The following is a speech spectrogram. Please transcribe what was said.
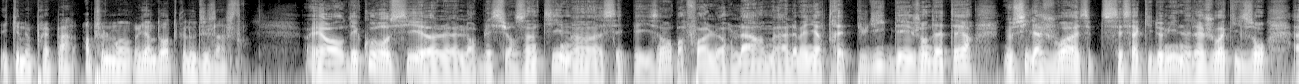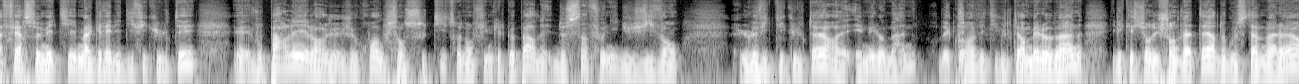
et qui ne préparent absolument rien d'autre que le désastre. On découvre aussi euh, leurs blessures intimes hein, à ces paysans, parfois leurs larmes, à la manière très pudique des gens de la terre, mais aussi la joie, c'est ça qui domine, la joie qu'ils ont à faire ce métier malgré les difficultés. vous parlez, alors je, crois, ou sans sous-titre dans le film quelque part, de symphonie du vivant. Le viticulteur est mélomane. On découvre un viticulteur mélomane. Il est question du chant de la terre de Gustave Mahler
